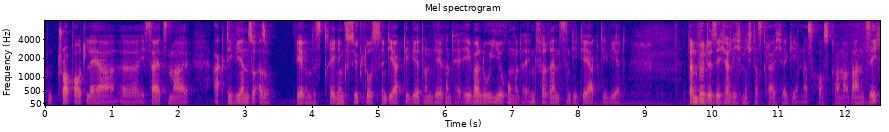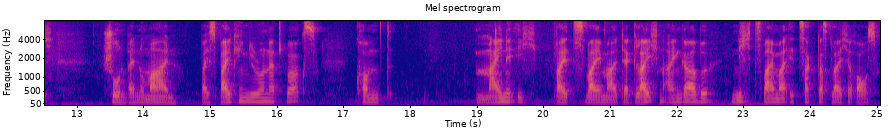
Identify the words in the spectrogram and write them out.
einen Dropout-Layer, äh, ich sage jetzt mal, aktivieren, so, also während des Trainingszyklus sind die aktiviert und während der Evaluierung oder Inferenz sind die deaktiviert. Dann würde sicherlich nicht das gleiche Ergebnis rauskommen, aber an sich schon bei normalen, bei Spiking Neural Networks kommt, meine ich, bei zweimal der gleichen Eingabe nicht zweimal exakt das gleiche raus.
